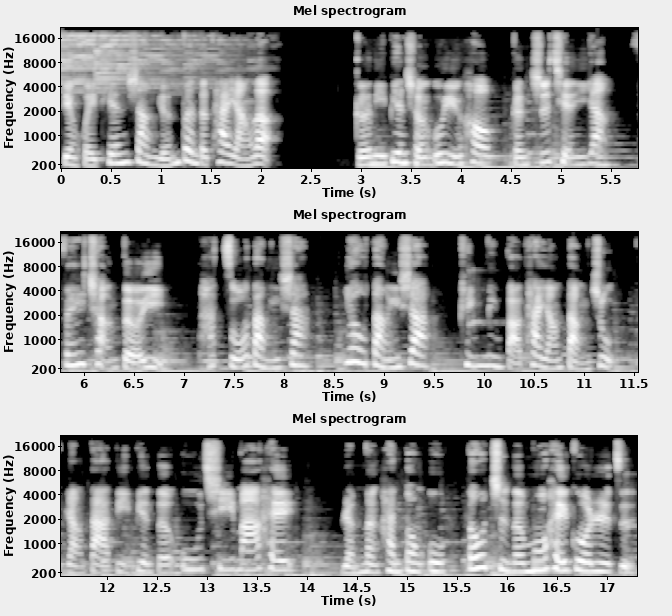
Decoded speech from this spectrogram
变回天上原本的太阳了。格尼变成乌云后，跟之前一样，非常得意。他左挡一下，右挡一下，拼命把太阳挡住，让大地变得乌漆抹黑。人们和动物都只能摸黑过日子，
